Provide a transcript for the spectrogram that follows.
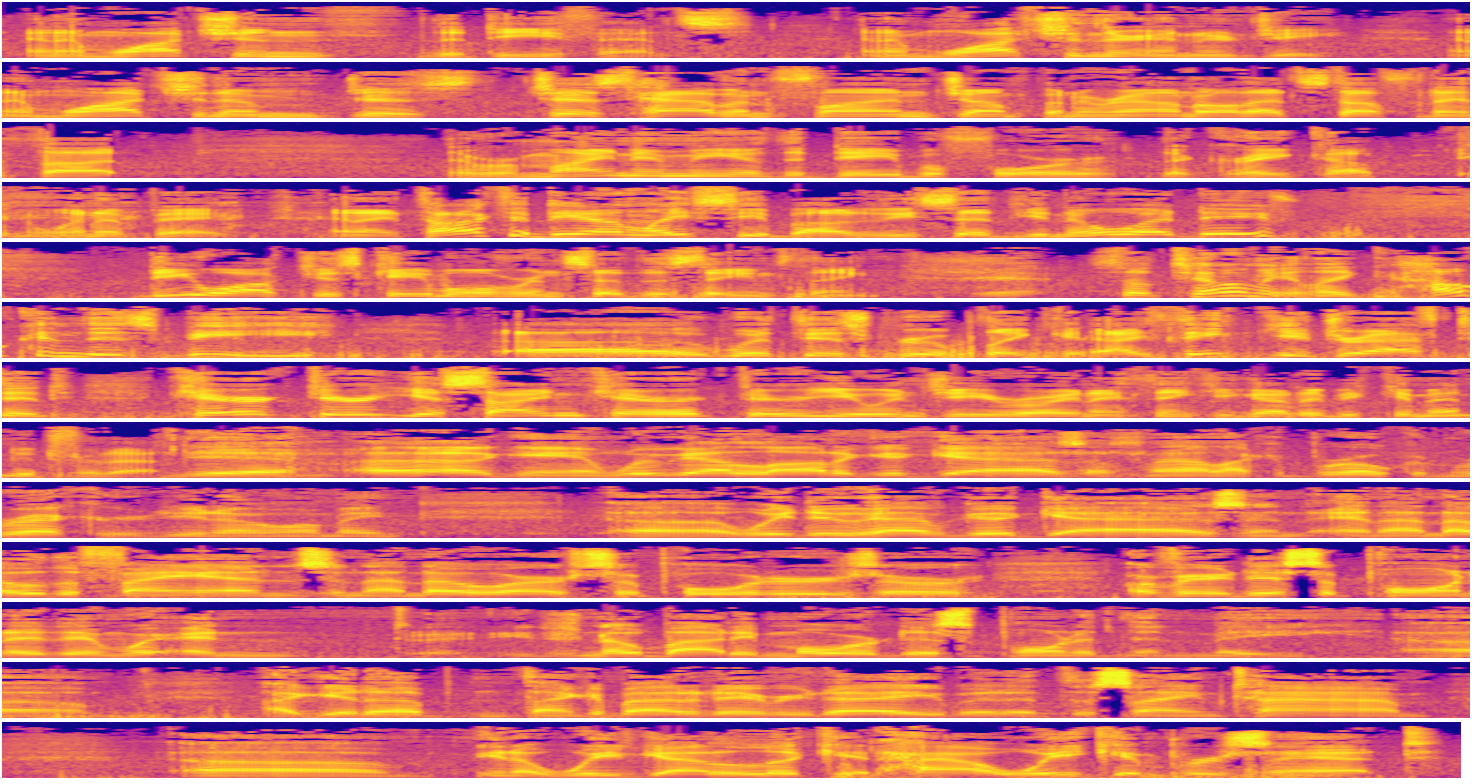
and I'm watching the defense, and I'm watching their energy, and I'm watching them just just having fun, jumping around, all that stuff, and I thought that reminded me of the day before the Grey Cup in Winnipeg. and I talked to Deon Lacey about it. He said, "You know what, Dave? D-Walk just came over and said the same thing. Yeah. So tell me, like, how can this be uh, with this group? Like, I think you drafted character, you signed character, you and Geroy, and I think you got to be commended for that. Yeah, uh, again, we've got a lot of good guys. That's not like a broken record, you know. I mean, uh, we do have good guys, and, and I know the fans and I know our supporters are, are very disappointed, and and there's nobody more disappointed than me. Um, I get up and think about it every day, but at the same time, um, you know, we've got to look at how we can present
